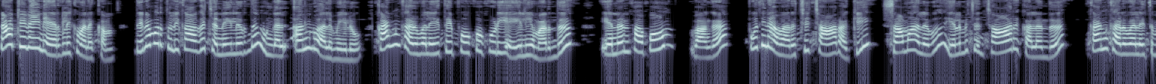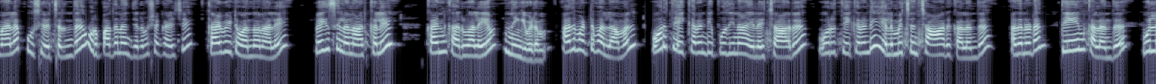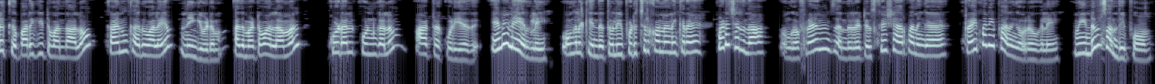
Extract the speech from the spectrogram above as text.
நாட்டினை நேர்களுக்கு வணக்கம். தினமர் துளிக்காக சென்னையிலிருந்து உங்கள் அன்பு அலுமையிலு. கண் கருவலயத்தை போக்கக்கூடிய எளிய மருந்து என்னன்னு பார்ப்போம். வாங்க புதினாவை அரைச்சி சாறாக்கி சம அளவு எலுமிச்சம் சாறு கலந்து கண் கருவலயத்து மேல பூசி வச்சிருந்து ஒரு பதினஞ்சு நிமிஷம் கழிச்சு கழுவிட்டு வந்தோனாலே வெகு சில நாட்களில் கண் கருவலயம் நீங்கிவிடும். அது மட்டுமல்லாமல் ஒரு தேக்கரண்டி புதினா இலைச்சாறு ஒரு தேக்கரண்டி எலுமிச்சம் சாறு கலந்து அதனுடன் தேன் கலந்து உள்ளுக்கு பருகிட்டு வந்தாலும் கண் கருவலயம் நீங்கிவிடும். அது மட்டும் அல்லாமல் குடல் புண்களும் ஆற்றக்கூடியது. என்ன நேயர்களே உங்களுக்கு இந்த துளி பிடிச்சிருக்கோம்னு நினைக்கிறேன். பிடிச்சிருந்தா உங்க ஃப்ரெண்ட்ஸ் அண்ட் ரிலேட்டிவ்ஸ்க்கு ஷேர் பண்ணுங்க. ட்ரை பண்ணி பாருங்க உறவுகளே. மீண்டும் சந்திப்போம்.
